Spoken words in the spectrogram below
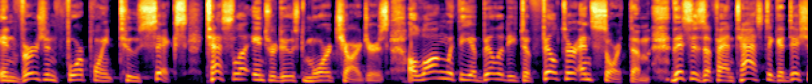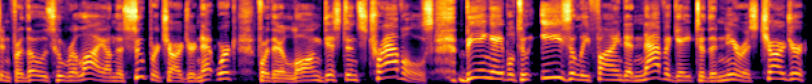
In version 4.26, Tesla introduced more chargers, along with the ability to filter and sort them. This is a fantastic addition for those who rely on the supercharger network for their long distance travels. Being able to easily find and navigate to the nearest charger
